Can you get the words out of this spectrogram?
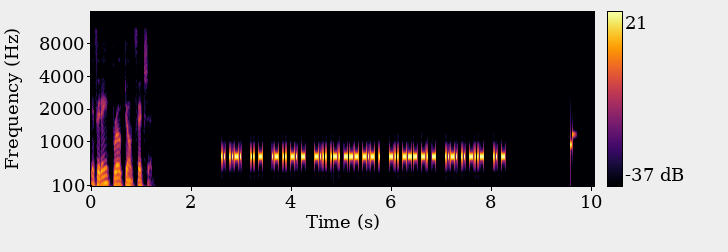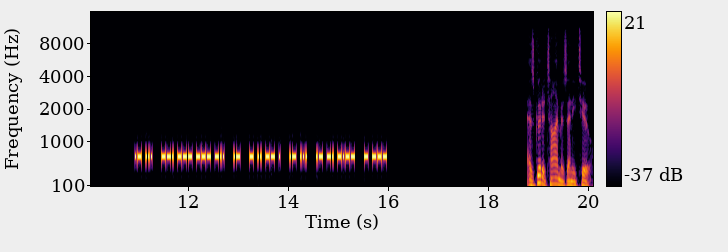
If it ain't broke, don't fix it. As good a time as any two.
